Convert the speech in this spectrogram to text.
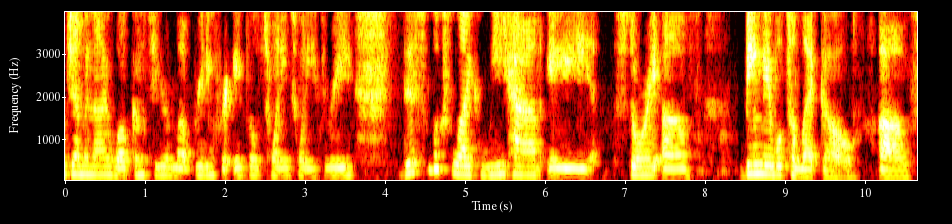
Gemini. Welcome to your love reading for April 2023. This looks like we have a story of being able to let go of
